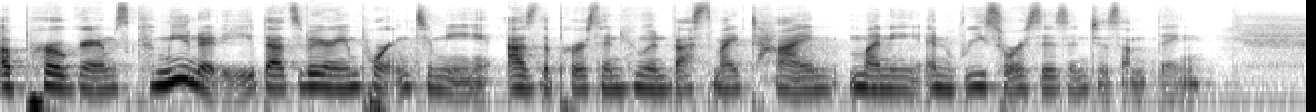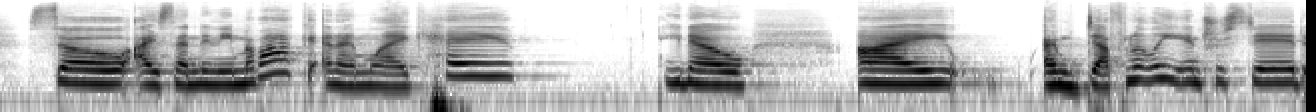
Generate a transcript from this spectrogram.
a program's community. That's very important to me as the person who invests my time, money, and resources into something. So I send an email back and I'm like, hey, you know, I I'm definitely interested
